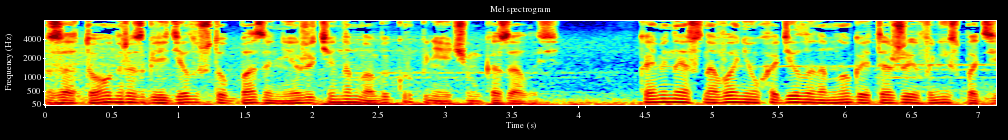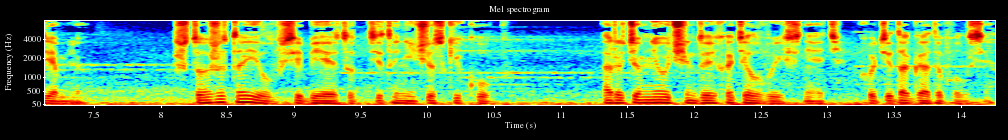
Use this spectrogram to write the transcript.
Зато он разглядел, что база нежити намного крупнее, чем казалось. Каменное основание уходило на много этажей вниз под землю. Что же таил в себе этот титанический куб? Артем не очень-то и хотел выяснять, хоть и догадывался.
